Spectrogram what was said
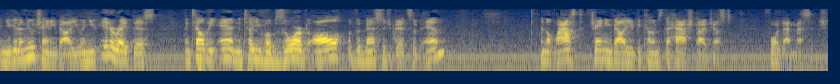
and you get a new chaining value, and you iterate this until the end, until you've absorbed all of the message bits of M, and the last chaining value becomes the hash digest for that message.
